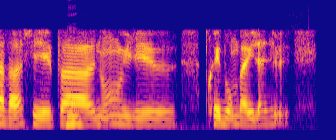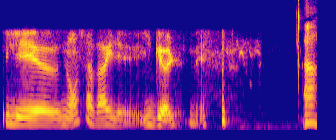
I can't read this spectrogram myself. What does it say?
Ça va, c'est pas Mm. non, il est euh, après bon bah il a il est euh, non, ça va, il est il gueule mais Ah,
